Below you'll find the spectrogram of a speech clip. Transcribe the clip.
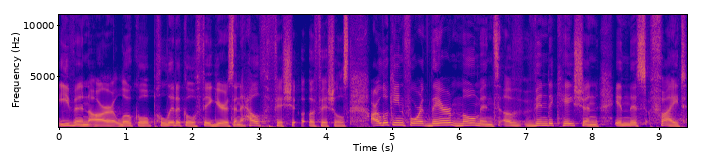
Even our local political figures and health officials are looking for their moment of vindication in this fight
